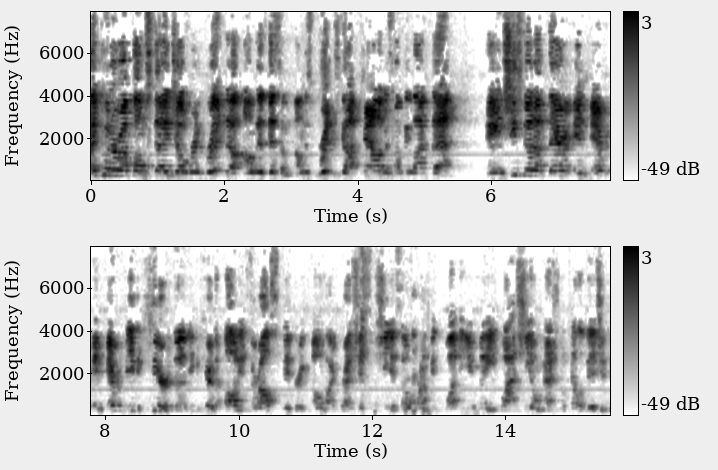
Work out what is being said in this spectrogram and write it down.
They put her up on stage over in Britain uh, on this on this Britain's Got Talent or something like that, and she stood up there, and every and every you could hear the you could hear the audience. They're all snickering. Oh my gracious, she is so frumpy. What do you mean? Why is she on national television?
